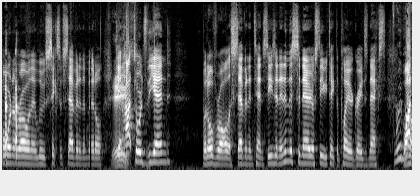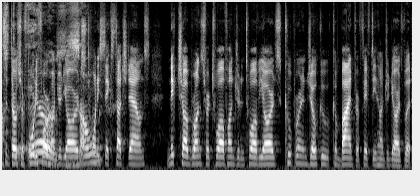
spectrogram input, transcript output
four in a row and they lose six of seven in the middle. Get hot towards the end. But overall a seven and ten season. And in this scenario, Steve, you take the player grades next. We Watson throws for 4,400 yards, 26 touchdowns. Nick Chubb runs for 1,212 yards. Cooper and Njoku combined for 1,500 yards. But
